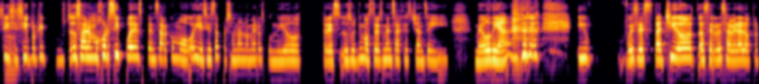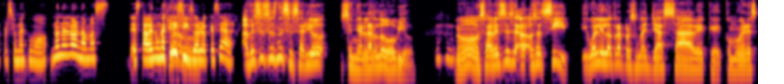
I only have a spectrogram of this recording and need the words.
sí, ¿no? sí, sí, porque, o sea, a lo mejor sí puedes pensar como, oye, si esta persona no me ha respondido tres, los últimos tres mensajes, chance y me odia. y pues está chido hacerle saber a la otra persona como, no, no, no, nada más estaba en una crisis o Claro. lo que sea. A veces es necesario señalar lo obvio. ¿no? O sea, a veces, a- o sea, sí, igual y la otra persona ya sabe que cómo eres,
